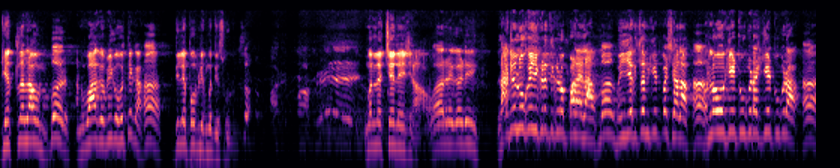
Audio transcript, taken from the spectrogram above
घेतलं लावून बर. आणि वाघ बिग होते का हा. दिले पब्लिकमध्ये सोडून म्हणलं चले जाव वा रे गडी लागले लोक इकडे तिकडे पळायला मग? मग एक जण गेट पाशी आला हा. म्हणलं "ओ, गेट उघडा गेट उघडा हा.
